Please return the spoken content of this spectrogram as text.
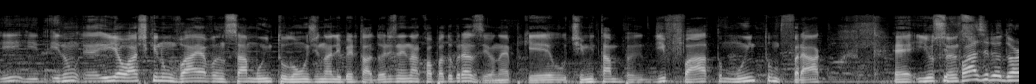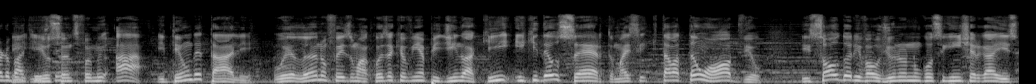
e, e, e não- e eu acho que não vai avançar muito longe na Libertadores nem na Copa do Brasil, né? Porque o time tá de fato muito fraco. É, e o que Santos. fase do Eduardo E- Batista. E, o hein? Santos foi muito. Ah, e tem um detalhe. O Elano fez uma coisa que eu vinha pedindo aqui e que deu certo, mas que tava tão óbvio. E só o Dorival Júnior não conseguia enxergar isso.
